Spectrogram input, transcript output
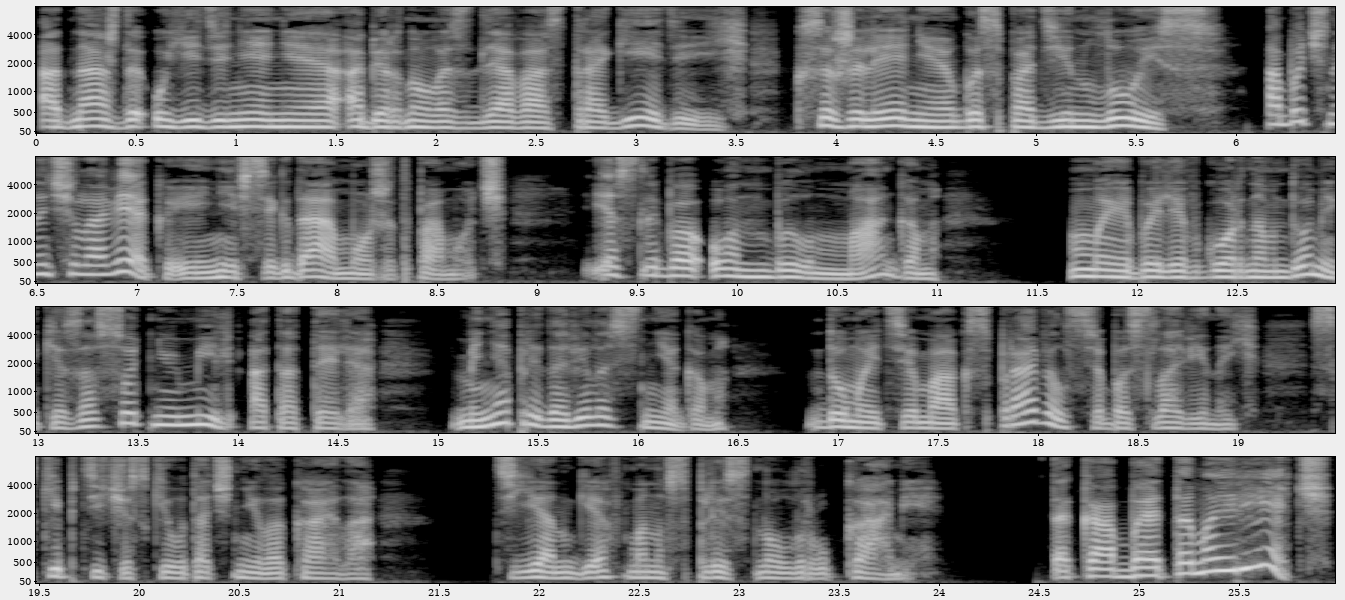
«Однажды уединение обернулось для вас трагедией. К сожалению, господин Луис — обычный человек и не всегда может помочь. Если бы он был магом... Мы были в горном домике за сотню миль от отеля. Меня придавило снегом. Думаете, маг справился бы с лавиной?» — скептически уточнила Кайла — Тьен Гефман всплеснул руками. «Так об этом и речь.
